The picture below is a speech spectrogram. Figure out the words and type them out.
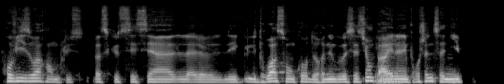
provisoire en plus, parce que c'est les, les, droits sont en cours de renégociation. Pareil, l'année prochaine, ça n'y est plus.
